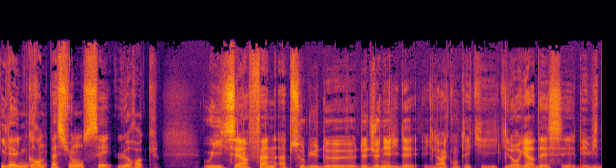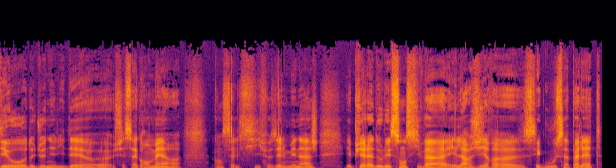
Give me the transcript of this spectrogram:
Il a une grande passion, c'est le rock. Oui, c'est un fan absolu de, de Johnny Hallyday. Il a raconté qu'il regardait des vidéos de Johnny Hallyday euh, chez sa grand-mère quand celle-ci faisait le ménage. Et puis à l'adolescence, il va élargir euh, ses goûts, sa palette.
